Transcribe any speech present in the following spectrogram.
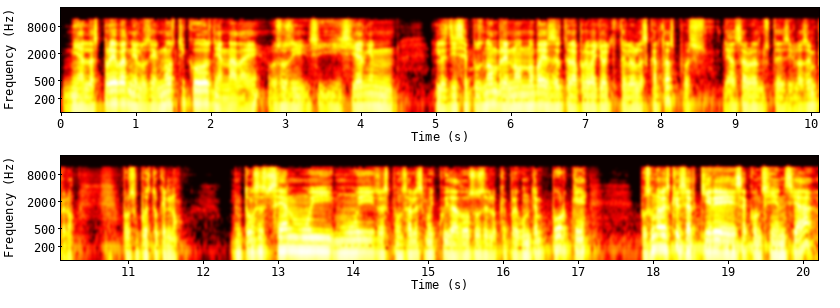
ni a las pruebas, ni a los diagnósticos, ni a nada, ¿eh? Sí, sí, y si alguien les dice, pues no, hombre, no, no vayas a hacerte la prueba, yo ahorita te leo las cartas, pues ya sabrán ustedes si lo hacen, pero por supuesto que no. Entonces sean muy, muy responsables, muy cuidadosos de lo que pregunten, porque pues una vez que se adquiere esa conciencia,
